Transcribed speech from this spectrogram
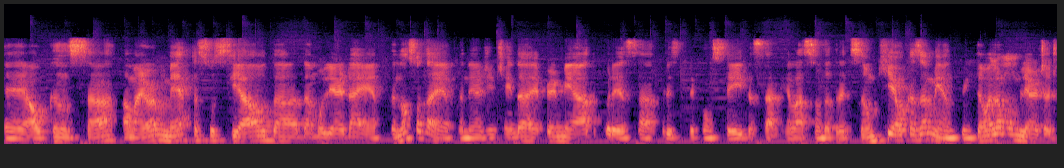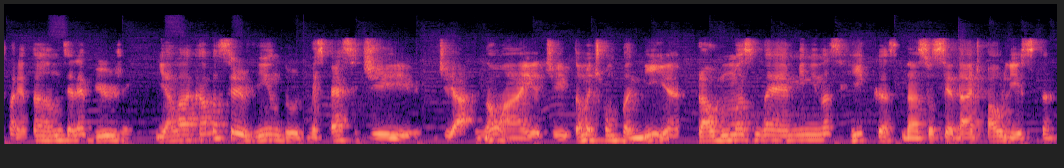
é, alcançar a maior meta social da, da mulher da época. Não só da época, né? A gente ainda é permeado por, essa, por esse preconceito, essa relação da tradição, que é o casamento. Então ela é uma mulher já de 40 anos e ela é virgem e ela acaba servindo uma espécie de, de não aia, de dama de companhia para algumas é, meninas ricas da sociedade paulista.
